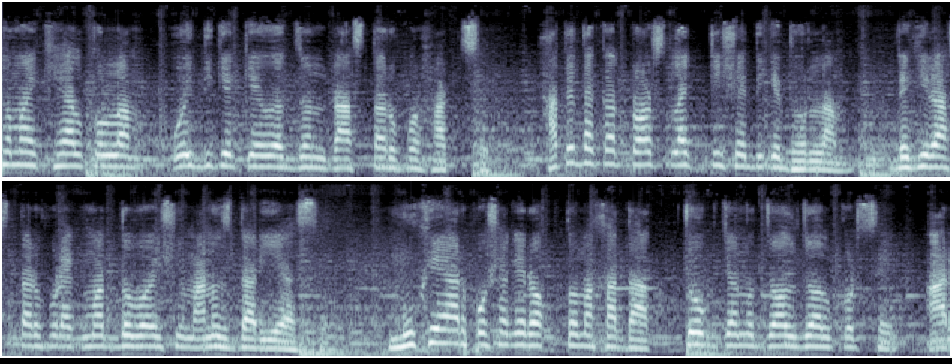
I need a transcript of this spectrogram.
সময় খেয়াল করলাম ওইদিকে কেউ একজন রাস্তার উপর হাঁটছে। হাতে থাকা টর্চ লাইটটি সেদিকে ধরলাম। দেখি রাস্তার উপর এক মধ্যবয়সী মানুষ দাঁড়িয়ে আছে। মুখে আর পোশাকে রক্ত মাখা দাগ, চোখ যেন জল জল করছে আর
